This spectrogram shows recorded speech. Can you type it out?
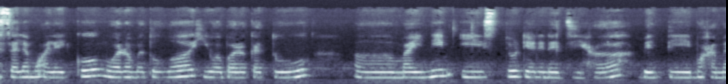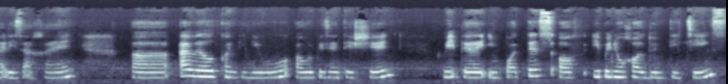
Assalamualaikum warahmatullahi wabarakatuh. Uh, my name is Nurdiana Najiha binti Muhammad Riza Khan. Uh, I will continue our presentation with the importance of Ibn Khaldun teachings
